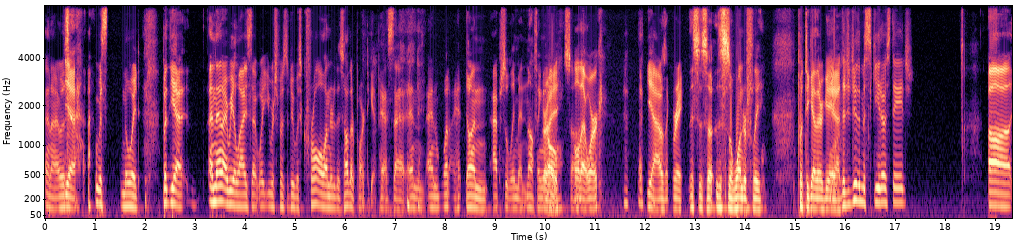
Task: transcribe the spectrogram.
and I was Yeah. I was annoyed, but yeah. And then I realized that what you were supposed to do was crawl under this other part to get past that, and and what I had done absolutely meant nothing at all. So all that work. yeah, I was like, great, this is a this is a wonderfully put together game. Yeah. Did you do the mosquito stage? Uh,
